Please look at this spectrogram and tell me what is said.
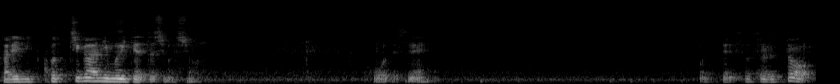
仮にこっち側に向いてるとしましょう。こうですね。こうですね。そうすると、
